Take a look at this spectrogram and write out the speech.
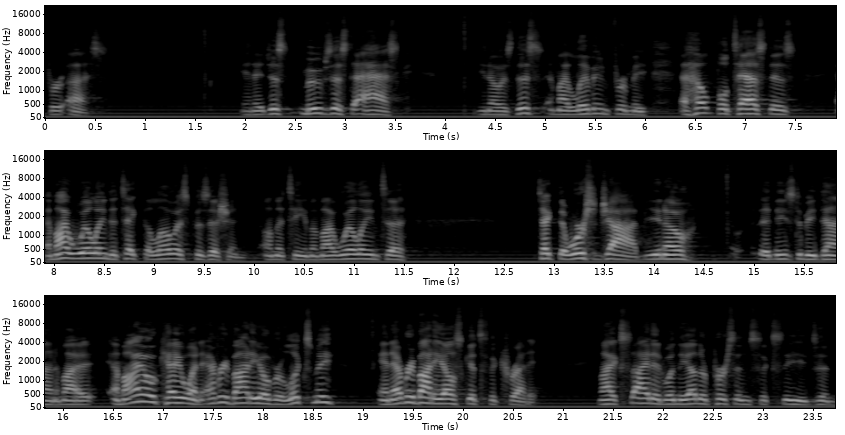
for us. And it just moves us to ask, you know, is this, am I living for me? A helpful test is, Am I willing to take the lowest position on the team? Am I willing to take the worst job, you know, that needs to be done? Am I, am I okay when everybody overlooks me and everybody else gets the credit? Am I excited when the other person succeeds? And,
